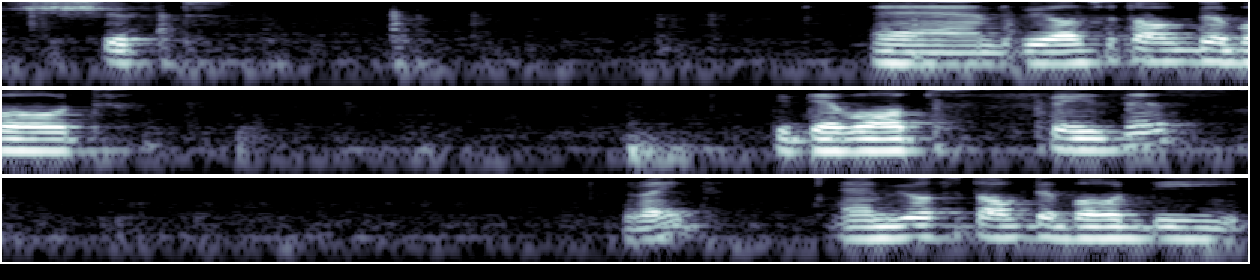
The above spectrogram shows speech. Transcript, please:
shift. And we also talked about the DevOps phases right? And we also talked about the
